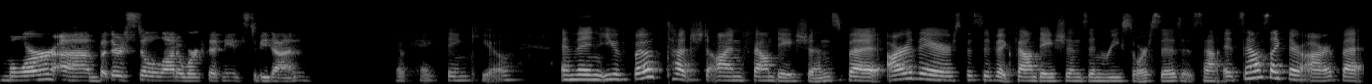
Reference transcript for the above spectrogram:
more, um, but there's still a lot of work that needs to be done. Okay, thank you. And then you've both touched on foundations, but are there specific foundations and resources? It, so- it sounds like there are, but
